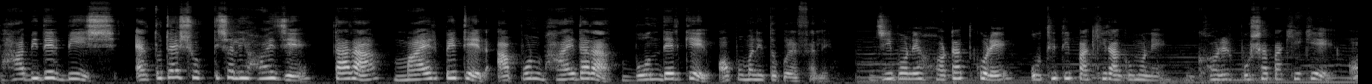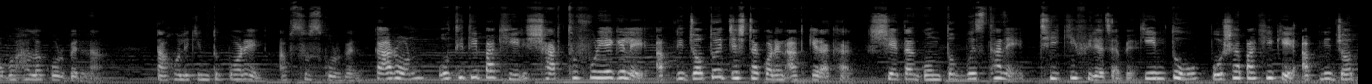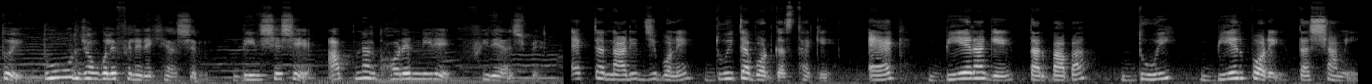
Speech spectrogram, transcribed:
ভাবিদের বিষ এতটাই শক্তিশালী হয় যে তারা মায়ের পেটের আপন ভাই দ্বারা বোনদেরকে অপমানিত করে ফেলে। জীবনে হঠাৎ করে অতিথি পাখির আগমনে ঘরের পোষা পাখিকে অবহেলা করবেন না, তাহলে কিন্তু পরে আফসোস করবেন। কারণ অতিথি পাখির স্বার্থ ফুরিয়ে গেলে আপনি যতই চেষ্টা করেন আটকে রাখার, সে তার গন্তব্যস্থানে ঠিকই ফিরে যাবে। কিন্তু পোষা পাখিকে আপনি যতই দূর জঙ্গলে ফেলে রেখে আসেন দিন শেষে আপনার ঘরের নীড়ে ফিরে আসবে। একটা নারীর জীবনে দুইটা বটগাছ থাকে। এক, বিয়ের আগে তার বাবা, দুই, বিয়ের পরে তার স্বামী।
